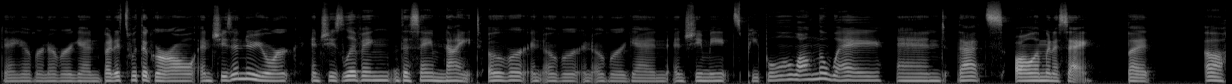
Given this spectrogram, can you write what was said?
day over and over again. But it's with a girl, and she's in New York, and she's living the same night over and over and over again. And she meets people along the way, and that's all I'm gonna say. But ugh,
